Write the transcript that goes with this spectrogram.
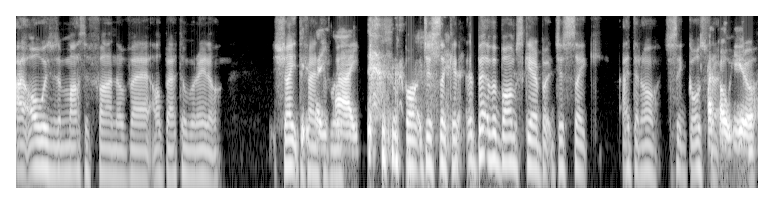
I always was a massive fan of uh, Alberto Moreno. Shite defensively, Aye. but just like a, a bit of a bomb scare, but just like I don't know, just like goes for A it. cult hero.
